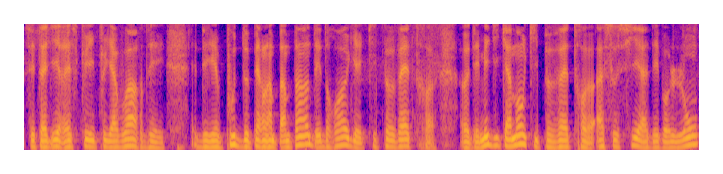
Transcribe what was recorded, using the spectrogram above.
C'est-à-dire, est-ce qu'il peut y avoir des, des poudres de perlimpinpin, des drogues qui peuvent être, euh, des médicaments qui peuvent être associés à des vols longs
